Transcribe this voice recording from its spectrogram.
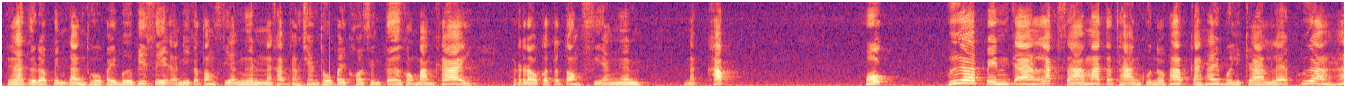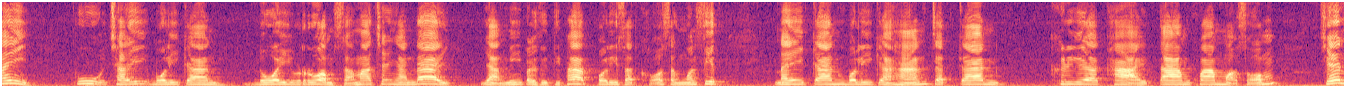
แต่ถ้าเกิดว่าเป็นการโทรไปเบอร์พิเศษ อันนี้ก็ต้องเสียเงินนะครับ อย่างเช่นโทรไป call center ของบางค่าย เราก็จะต้องเสียเงินนะครับ 6. เพื่อเป็นการรักษามาตรฐานคุณภาพการให้บริการ และเพื่อให้ผู้ใช้บริการโดยรวมสามารถใช้งานได้ อย่างมีประสิทธิภาพบริษัทขอสงวนสิทธิ์ ในการบริหารจัดการเครือข่ายตามความเหมาะสม เช่น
